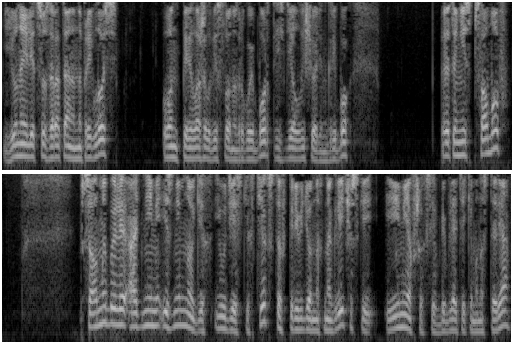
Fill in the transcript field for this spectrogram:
Юное лицо Заратана напряглось. Он переложил весло на другой борт и сделал еще один грибок. Это не из псалмов? Псалмы были одними из немногих иудейских текстов, переведенных на греческий и имевшихся в библиотеке монастыря.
